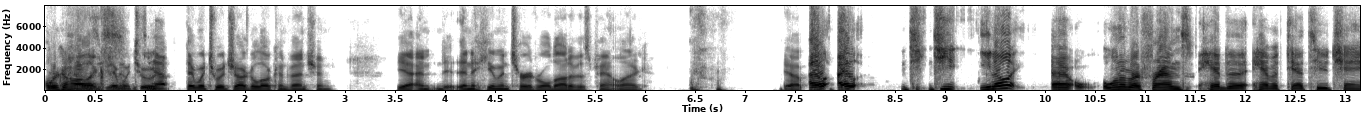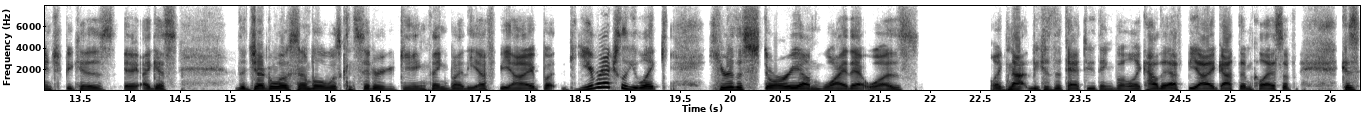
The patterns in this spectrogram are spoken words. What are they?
Workaholics. they went to a, yeah. they went to a Juggalo convention. Yeah, and and a human turd rolled out of his pant leg. yeah, I, I, d- d- you know, uh, one of our friends had to have a tattoo changed because uh, I guess the Juggalo symbol was considered a gang thing by the FBI. But did you ever actually like hear the story on why that was? Like not because of the tattoo thing, but like how the FBI got them classified. Because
